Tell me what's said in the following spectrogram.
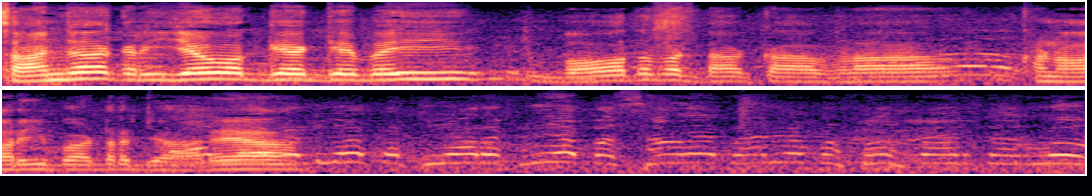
ਸਾਂਝਾ ਕਰੀ ਜਾਓ ਅੱਗੇ ਅੱਗੇ ਬਈ ਬਹੁਤ ਵੱਡਾ ਕਾਫਲਾ। ਖਨੌਰੀ ਬਾਰਡਰ ਜਾ ਰਿਹਾ। ਗੱਡੀਆਂ ਰੱਖਣੀਆਂ ਬੱਸਾਂ ਦੇ ਬਹਿ ਬੱਸਾਂ ਸਟਾਰਟ ਕਰ ਲਓ।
